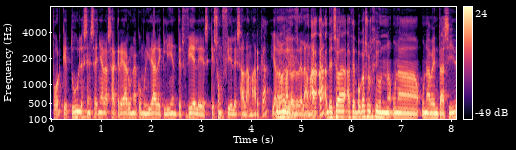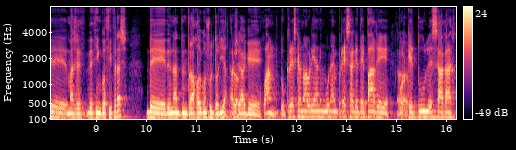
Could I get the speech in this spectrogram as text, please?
porque tú les enseñaras a crear una comunidad de clientes fieles que son fieles a la marca y a los no, valores de la marca? De hecho, hace poco surgió un- una, una venta así de más de, de cinco cifras de, de una- de un trabajo de consultoría. Claro. O sea que. Juan, ¿tú crees que no habría ninguna empresa que te pague Claro. porque tú les hagas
